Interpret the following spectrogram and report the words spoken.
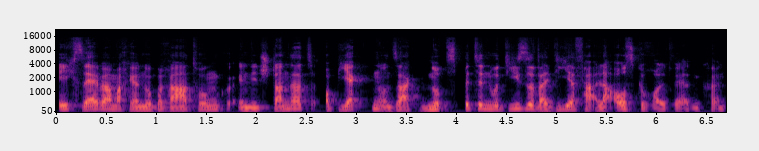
Ich selber mache ja nur Beratung in den Standardobjekten und sage, nutzt bitte nur diese, weil die ja für alle ausgerollt werden können.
